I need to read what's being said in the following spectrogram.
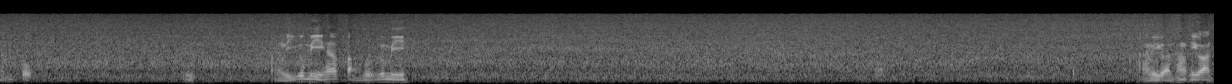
น้ำตกฝั่งนี้ก็มีครับ ฝั่งนู้นก็มีทางนี้ก่อนทางนี้ก่อน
